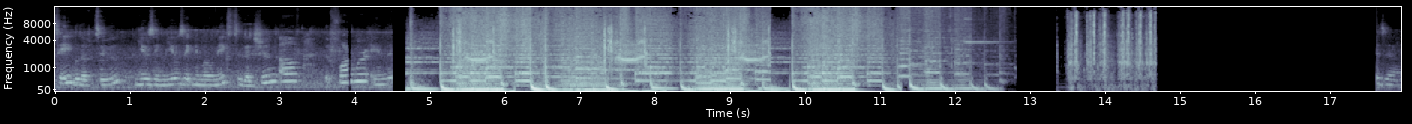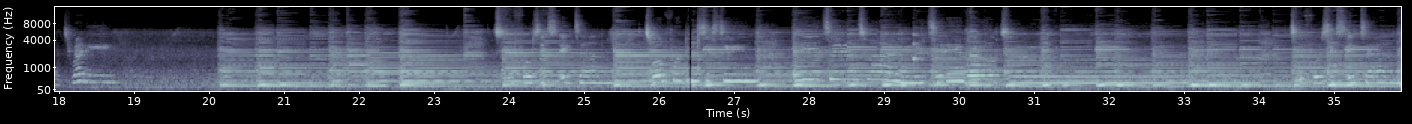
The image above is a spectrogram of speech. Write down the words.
Table of Two using music mnemonics to the tune of The Farmer in the It's ready. Two, four, six, eight, ten, twelve, fourteen, sixteen, 4, 6, 8, 10,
